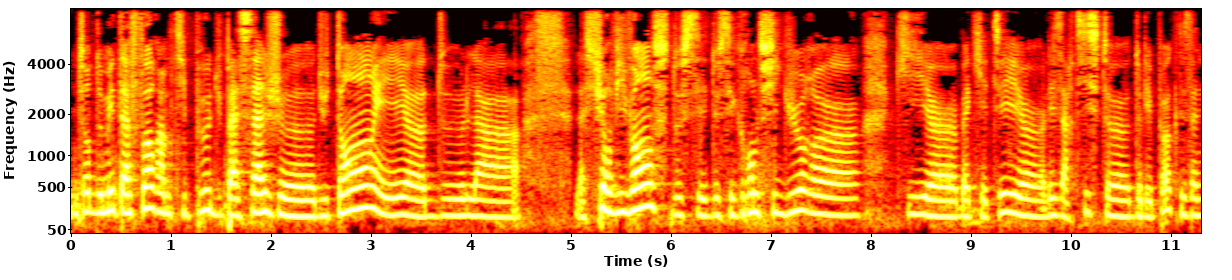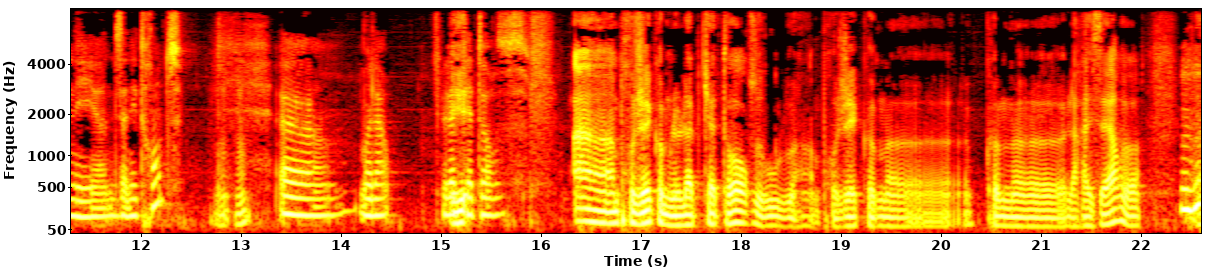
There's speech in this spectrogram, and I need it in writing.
une sorte de métaphore un petit peu du passage euh, du temps et euh, de la, la survivance de ces, de ces grandes figures euh, qui, bah, qui étaient les artistes de l'époque des années, des années 30. Mhm. Voilà, le Lab Et- 14. un, projet comme le Lab 14 ou un projet comme, comme la réserve, Mhm.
